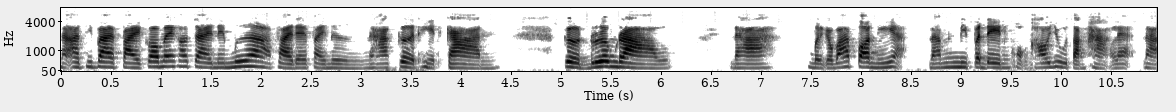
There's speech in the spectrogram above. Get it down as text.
นะอธิบายไปก็ไม่เข้าใจในเมื่อฝ่ายใดฝ่ายหนึ่งนะคะเกิดเหตุการณ์ เกิดเรื่องราวนะคะ เหมือนกับว่าตอนนี้นะมันมีประเด็นของเขาอยู่ต่างหากแหละนะ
